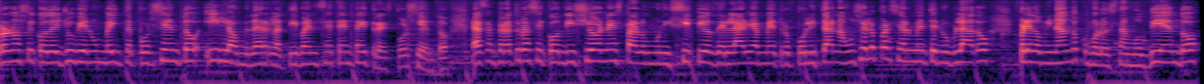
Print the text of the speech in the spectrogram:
pronóstico de lluvia en un 20% y la humedad relativa en 73%. Las temperaturas y condiciones para los municipios del área metropolitana, un cielo parcialmente nublado, predominando como lo estamos viendo,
